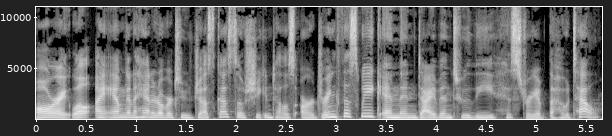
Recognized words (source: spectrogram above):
All right. Well, I am going to hand it over to Jessica so she can tell us our drink this week and then dive into the history of the hotel.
